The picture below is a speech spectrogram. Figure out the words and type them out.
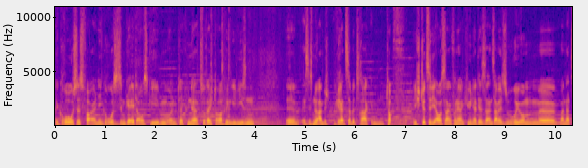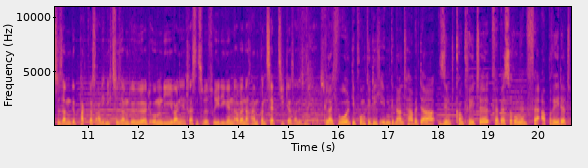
Großes, vor allen Dingen Großes im Geld ausgeben. Und Herr Kühner hat zu Recht darauf hingewiesen, es ist nur ein begrenzter Betrag im Topf. Ich stütze die Aussagen von Herrn Kühner, das ist ein Sammelsurium. Äh, man hat zusammengepackt, was eigentlich nicht zusammengehört, um die jeweiligen Interessen zu befriedigen. Aber nach einem Konzept sieht das alles nicht aus. Gleichwohl, die Punkte, die ich eben genannt habe, da sind konkrete Verbesserungen verabredet,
